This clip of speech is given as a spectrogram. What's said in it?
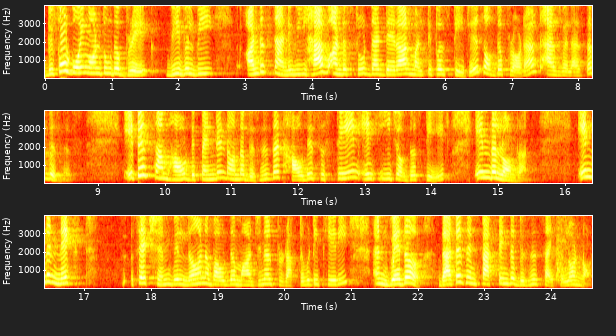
Before going on to the break, we will be understanding, we have understood that there are multiple stages of the product as well as the business. It is somehow dependent on the business that how they sustain in each of the stage in the long run. In the next section will learn about the marginal productivity theory and whether that is impacting the business cycle or not.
